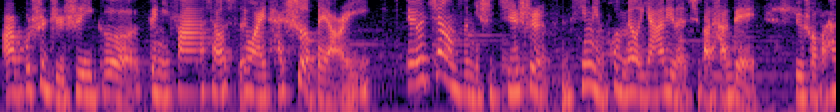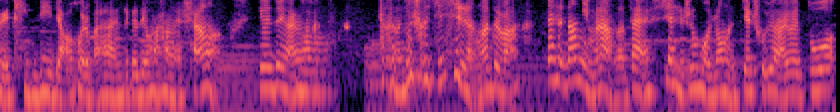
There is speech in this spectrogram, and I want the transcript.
而不是只是一个给你发消息的另外一台设备而已。因为这样子你是其实是心里会没有压力的去把它给，比如说把它给屏蔽掉，或者把它这个电话号给删了，因为对你来说他。他可能就是个机器人了，对吧？但是当你们两个在现实生活中的接触越来越多，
